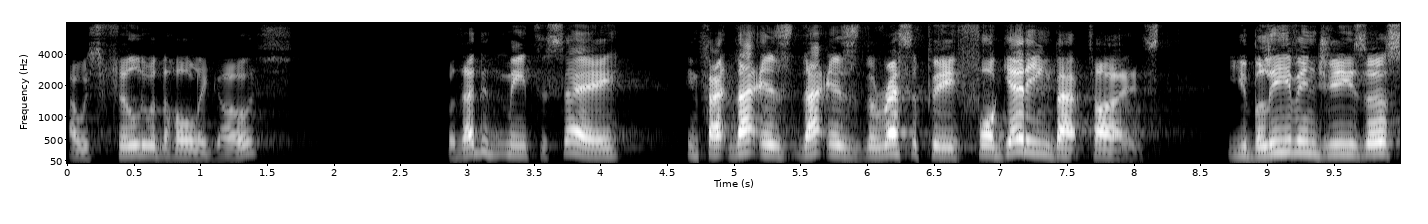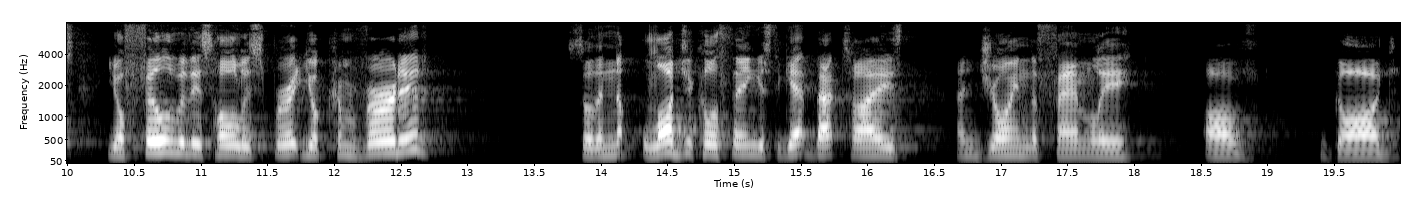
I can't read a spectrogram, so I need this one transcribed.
I was filled with the Holy Ghost, but that didn't mean to say, in fact, that is, that is the recipe for getting baptized. You believe in Jesus, you're filled with His Holy Spirit, you're converted. So the logical thing is to get baptized and join the family of God.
